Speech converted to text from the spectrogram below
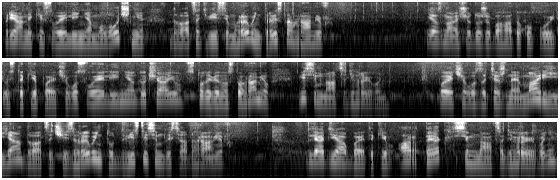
Пряники своя лінія молочні 28 гривень 300 грамів. Я знаю, що дуже багато купують ось таке печиво своя лінія до чаю 190 грамів 18 гривень. Печиво затяжне Марія 26 гривень, тут 270 грамів. Для діабетиків Артек 17 гривень.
